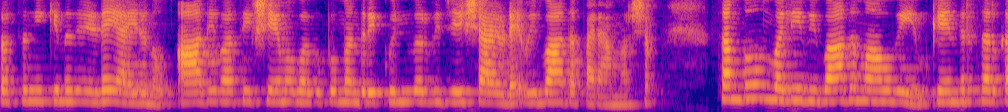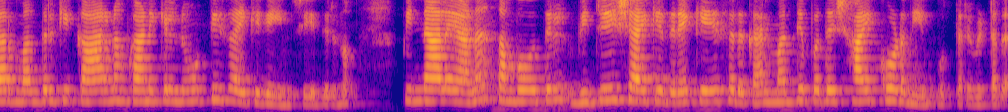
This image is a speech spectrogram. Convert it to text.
പ്രസംഗിക്കുന്നതിനിടെയായിരുന്നു ആദിവാസി ക്ഷേമ വകുപ്പ് മന്ത്രി കുൻവർ വിജയ് ഷായുടെ വിവാദ പരാമർശം. സംഭവം വലിയ വിവാദമാവുകയും കേന്ദ്ര സർക്കാർ മന്ത്രിക്ക് കാരണം കാണിക്കൽ നോട്ടീസ് അയക്കുകയും ചെയ്തിരുന്നു. പിന്നാലെയാണ് സംഭവത്തിൽ വിജയ് ഷായ്ക്കെതിരെ കേസെടുക്കാൻ മധ്യപ്രദേശ് ഹൈക്കോടതിയും ഉത്തരവിട്ടത്.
